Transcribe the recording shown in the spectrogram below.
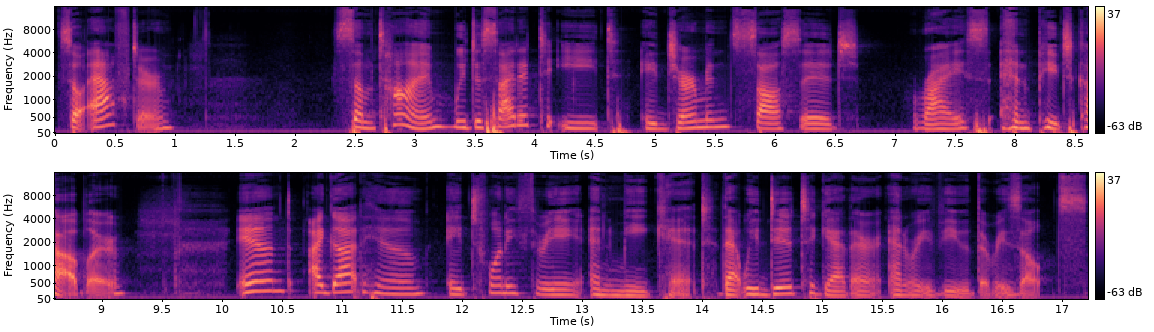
So, after some time, we decided to eat a German sausage, rice, and peach cobbler. And I got him a 23andMe kit that we did together and reviewed the results.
